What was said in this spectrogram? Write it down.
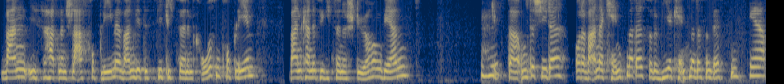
wann ist, hat man Schlafprobleme, wann wird es wirklich zu einem großen Problem, wann kann es wirklich zu einer Störung werden? Mhm. Gibt es da Unterschiede oder wann erkennt man das oder wie erkennt man das am besten? Ja,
